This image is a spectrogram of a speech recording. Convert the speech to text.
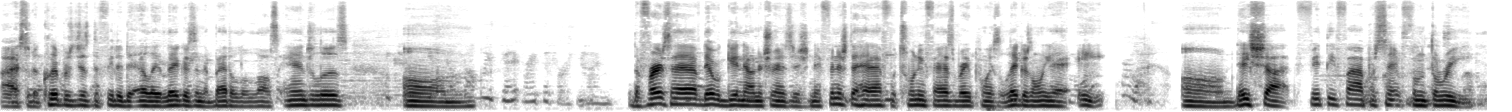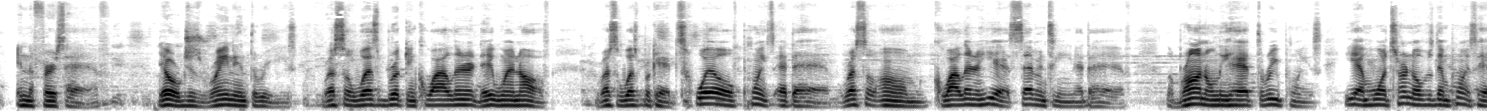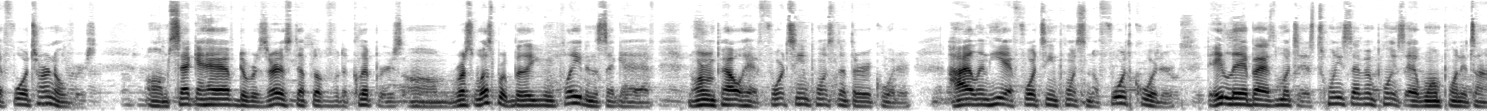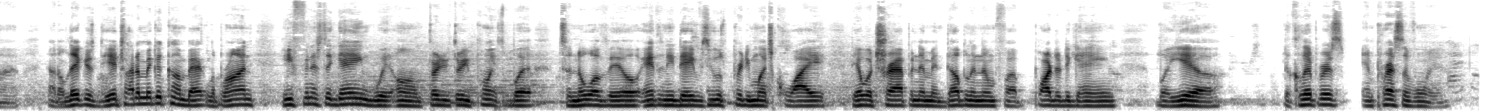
All right, so the Clippers just defeated the LA Lakers in the Battle of Los Angeles. Um, the first half they were getting out in transition. They finished the half with 20 fast break points. The Lakers only had eight. Um, they shot 55% from three in the first half. They were just raining threes. Russell Westbrook and Kawhi Leonard they went off. Russell Westbrook had 12 points at the half. Russell um Kawhi Leonard he had 17 at the half. LeBron only had three points. He had more turnovers than points. He had four turnovers. Um, second half, the reserve stepped up for the Clippers. Um, Russ Westbrook barely even played in the second half. Norman Powell had 14 points in the third quarter. Hyland, he had 14 points in the fourth quarter. They led by as much as 27 points at one point in time. Now, the Lakers did try to make a comeback. LeBron, he finished the game with um 33 points, but to no avail. Anthony Davis, he was pretty much quiet. They were trapping him and doubling him for part of the game. But yeah, the Clippers, impressive win.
